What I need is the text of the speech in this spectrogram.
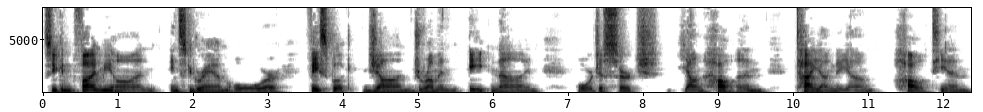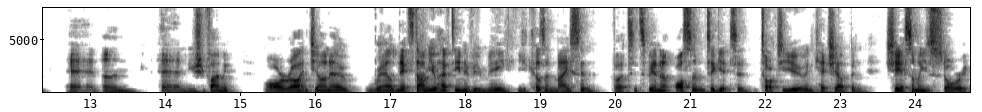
So you can find me on Instagram or Facebook, John Drummond eight nine, or just search Young Hao and Tai Yang the Yang, Hao Tian, and Un, and you should find me. All right, Jono. Well, next time you'll have to interview me, your cousin Mason. But it's been uh, awesome to get to talk to you and catch up and share some of your story.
